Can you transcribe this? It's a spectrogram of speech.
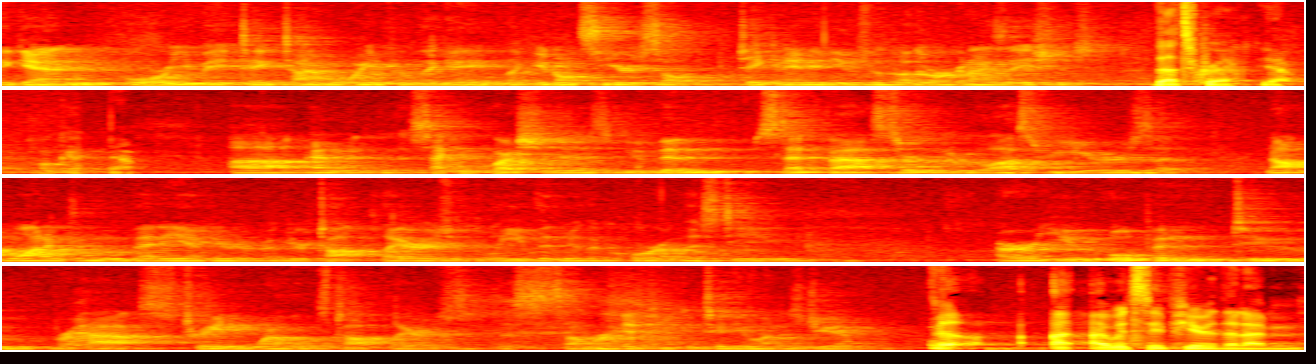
again, or you may take time away from the game. Like you don't see yourself taking any news with other organizations. That's correct. Yeah. Okay. Yeah. Uh, and the second question is, you've been steadfast, certainly over the last few years, that not wanting to move any of your of your top players. You believe that you're the core of this team. Are you open to perhaps trading one of those top players this summer if you continue on as GM? Yeah, I, I would say, Pierre, that I'm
